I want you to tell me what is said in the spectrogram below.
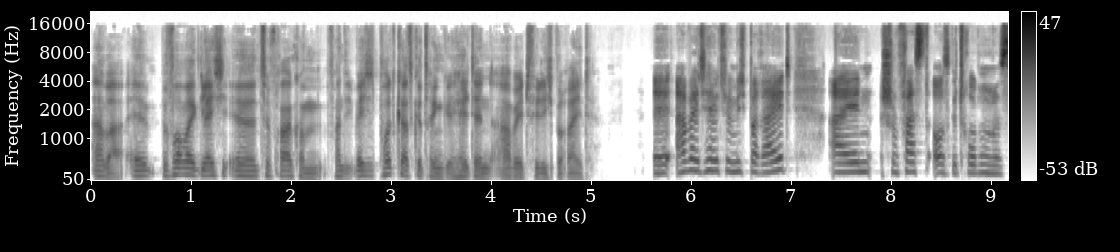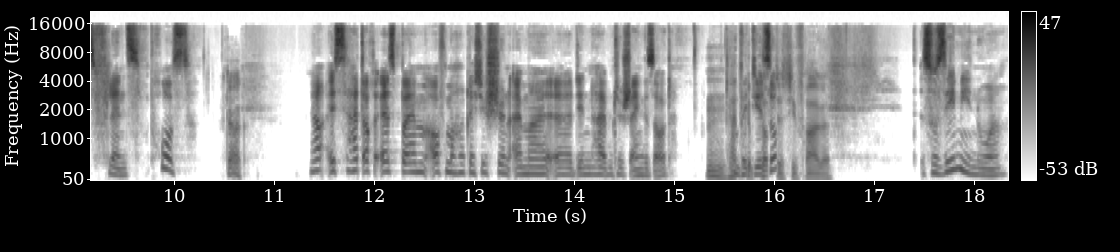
aber äh, bevor wir gleich äh, zur Frage kommen, Franzi, welches Podcastgetränk hält denn Arbeit für dich bereit? Äh, Arbeit hält für mich bereit ein schon fast ausgetrunkenes Flens. Prost. Stark. Ja, es hat auch erst beim Aufmachen richtig schön einmal äh, den halben Tisch eingesaut. Hm, hat geploppt, so? ist die Frage. So semi nur.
